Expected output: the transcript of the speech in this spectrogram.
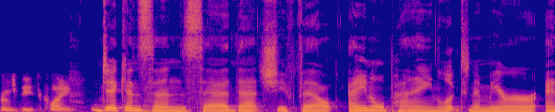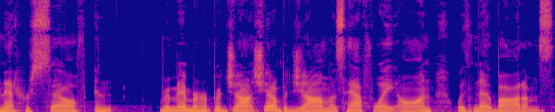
prove these claims. Dickinson said that she felt anal pain, looked in a mirror and at herself, and remember her pajamas. She had on pajamas halfway on with no bottoms.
